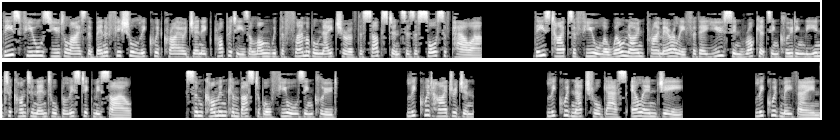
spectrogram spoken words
These fuels utilize the beneficial liquid cryogenic properties along with the flammable nature of the substance as a source of power. These types of fuel are well known primarily for their use in rockets including the intercontinental ballistic missile. Some common combustible fuels include liquid hydrogen liquid natural gas LNG liquid methane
